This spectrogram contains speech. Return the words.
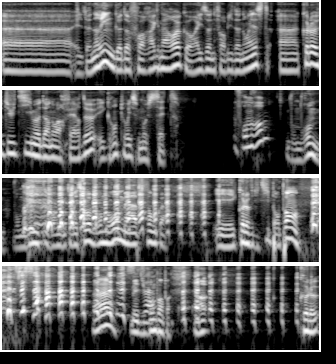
euh, Elden Ring, God of War Ragnarok, Horizon Forbidden West, Call of Duty Modern Warfare 2 et Gran Turismo 7. Vroom vroom? Vroom vroom, vroom vroom, Gran Turismo, vroom vroom, mais à fond quoi. Et Call of Duty Pampan. C'est ça Hein mais du ça. bon pampan. Non. Call, of,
